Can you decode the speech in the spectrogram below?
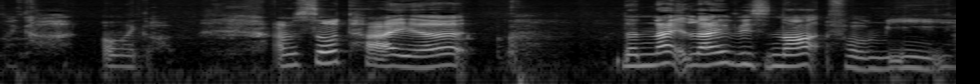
my god. Oh my god. I'm so tired. The nightlife is not for me.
